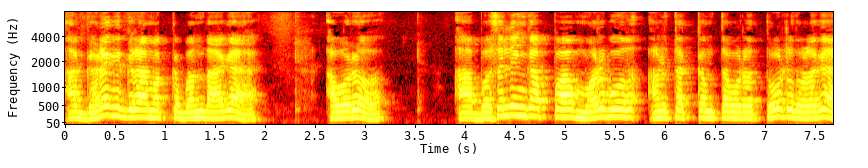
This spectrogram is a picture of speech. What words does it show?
ಆ ಗರಗ ಗ್ರಾಮಕ್ಕೆ ಬಂದಾಗ ಅವರು ಆ ಬಸಲಿಂಗಪ್ಪ ಮರಬೋದು ಅನ್ನತಕ್ಕಂಥವರ ತೋಟದೊಳಗೆ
